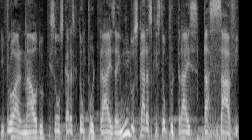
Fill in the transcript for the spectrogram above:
e pro Arnaldo, que são os caras que estão por trás, aí um dos caras que estão por trás da Save.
